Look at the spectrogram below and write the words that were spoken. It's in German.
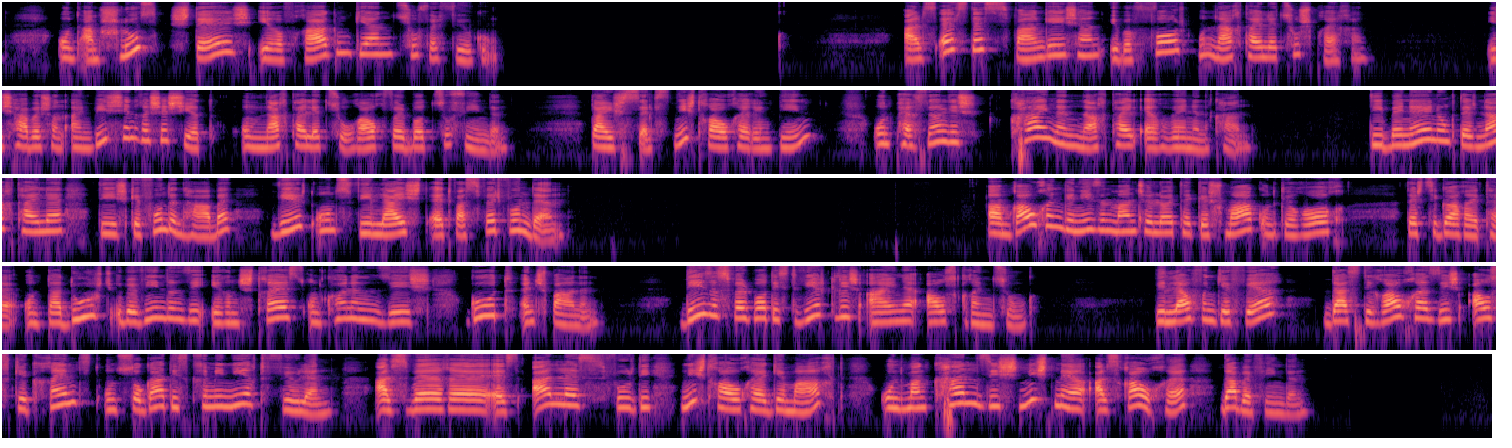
Und am Schluss stehe ich Ihre Fragen gern zur Verfügung. Als erstes fange ich an, über Vor- und Nachteile zu sprechen. Ich habe schon ein bisschen recherchiert, um Nachteile zu Rauchverbot zu finden. Da ich selbst nicht Raucherin bin und persönlich keinen Nachteil erwähnen kann. Die Benennung der Nachteile, die ich gefunden habe, wird uns vielleicht etwas verwundern. Am Rauchen genießen manche Leute Geschmack und Geruch der Zigarette und dadurch überwinden sie ihren Stress und können sich gut entspannen. Dieses Verbot ist wirklich eine Ausgrenzung. Wir laufen Gefahr, dass die Raucher sich ausgegrenzt und sogar diskriminiert fühlen, als wäre es alles für die Nichtraucher gemacht und man kann sich nicht mehr als Raucher da befinden.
